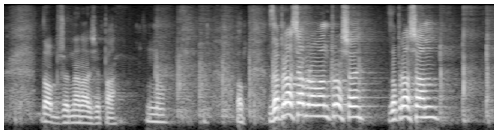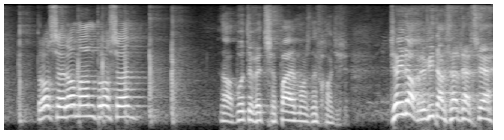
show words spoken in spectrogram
Dobrze, na razie, pa. No. O. Zapraszam, Roman, proszę. Zapraszam. Proszę, Roman, proszę. No, buty wytrzepałem, można wchodzić. Dzień dobry, witam serdecznie.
